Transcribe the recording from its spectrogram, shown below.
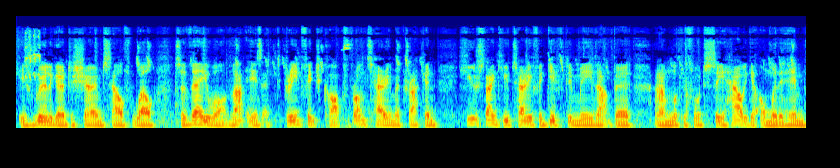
he's really going to show himself well. So there you are. That is a greenfinch cock from Terry McCracken. Huge thank you, Terry, for gifting me that bird. And I'm looking forward to see how we get on with him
